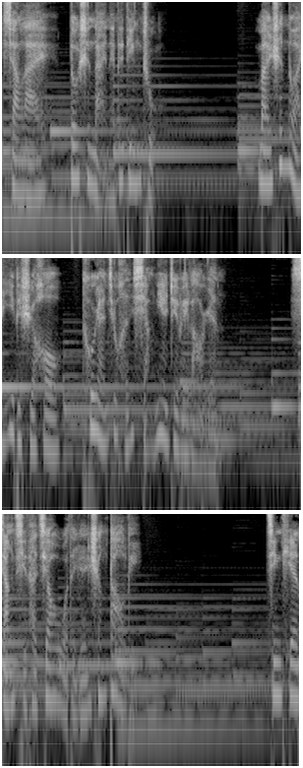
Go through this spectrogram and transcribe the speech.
想来都是奶奶的叮嘱。满身暖意的时候，突然就很想念这位老人，想起他教我的人生道理。今天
